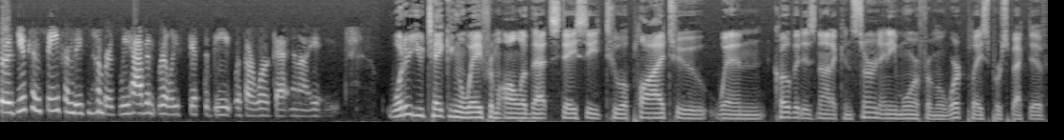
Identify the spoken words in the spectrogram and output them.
So as you can see from these numbers, we haven't really skipped a beat with our work at NIH. What are you taking away from all of that, Stacy, to apply to when COVID is not a concern anymore from a workplace perspective,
